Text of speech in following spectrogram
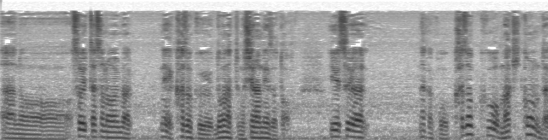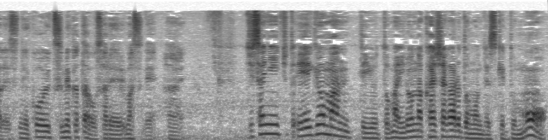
あのーそういったその今、ね、家族どうなっても知らねえぞと。いう、それは、なんかこう、家族を巻き込んだですね、こういう詰め方をされますね。はい。実際にちょっと営業マンっていうと、まあ、いろんな会社があると思うんですけども、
